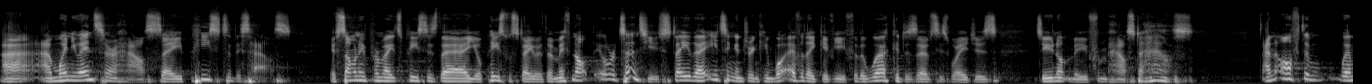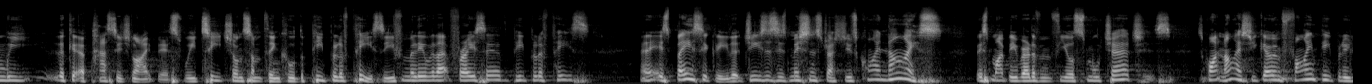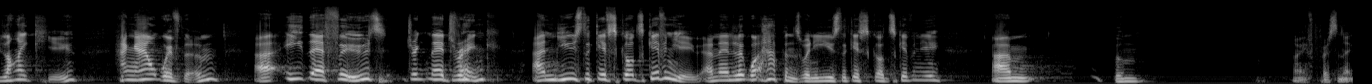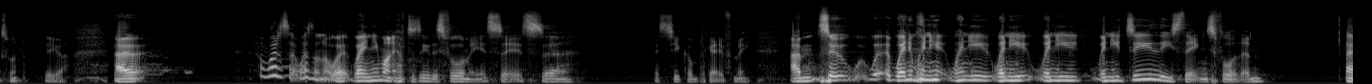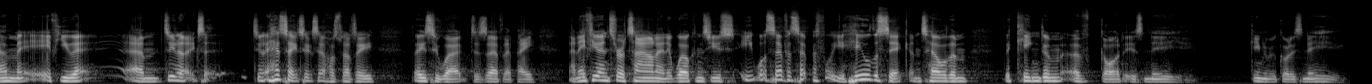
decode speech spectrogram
Uh, and when you enter a house, say, Peace to this house. If someone who promotes peace is there, your peace will stay with them. If not, it will return to you. Stay there, eating and drinking whatever they give you, for the worker deserves his wages. Do not move from house to house. And often, when we look at a passage like this, we teach on something called the people of peace. Are you familiar with that phrase here, the people of peace? And it's basically that Jesus' mission strategy is quite nice. This might be relevant for your small churches. It's quite nice. You go and find people who like you, hang out with them, uh, eat their food, drink their drink, and use the gifts God's given you. And then look what happens when you use the gifts God's given you. Um, boom. I have to press the next one. There you are. Uh, why does that, why does that not work? Wayne, you might have to do this for me. It's, it's, uh, it's too complicated for me. Um, so when, when, you, when, you, when, you, when, you, when you do these things for them, um, if you um, do, not accept, do not hesitate to accept hospitality, those who work deserve their pay. And if you enter a town and it welcomes you, eat what's set before you. Heal the sick and tell them the kingdom of God is near you. The kingdom of God is near you.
